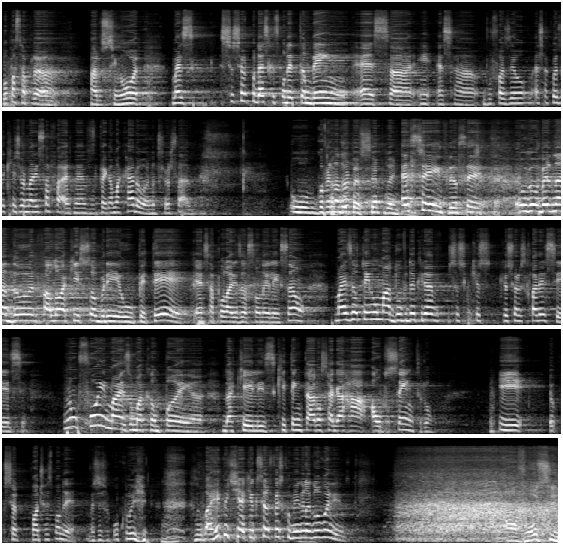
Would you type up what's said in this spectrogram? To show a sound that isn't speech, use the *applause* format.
Vou passar para, para o senhor, mas se o senhor pudesse responder também essa, essa. Vou fazer essa coisa que jornalista faz, né? Vou pegar uma carona, o senhor sabe. O governador. A culpa é sempre da imprensa. É sempre, eu sei. O governador falou aqui sobre o PT, essa polarização na eleição, mas eu tenho uma dúvida, eu queria que o senhor esclarecesse. Não foi mais uma campanha daqueles que tentaram se agarrar ao centro e eu, o senhor pode responder, mas deixa eu concluir. Não vai repetir aqui o que o senhor fez comigo na Globo News. Ah, vou sim.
